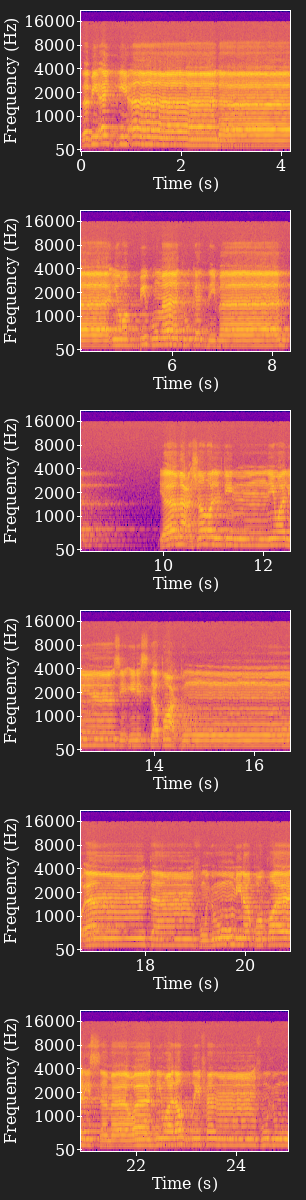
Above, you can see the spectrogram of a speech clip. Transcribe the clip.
فبأي آلاء ربكما تكذبان؟ يا معشر الجن والإنس إن استطعتم أن تنفذوا من أقطار السماوات والأرض فانفذوا.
